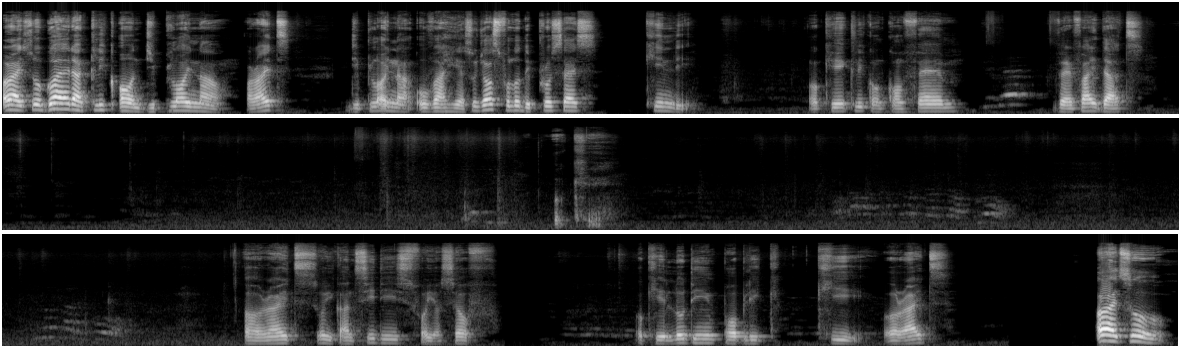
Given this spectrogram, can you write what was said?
All right so go ahead and click on deploy now all right? Deploy now over here. So just follow the process keenly. Okay click on confirm. Verify that okay all right so you can see this for yourself. Okay loading public key all right? All right so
